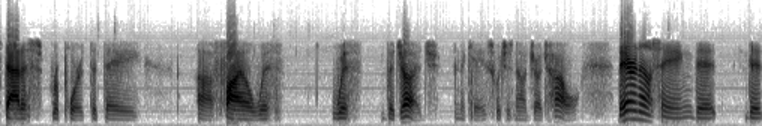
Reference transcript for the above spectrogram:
status report that they uh, file with with the judge in the case, which is now Judge Howell. They are now saying that that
